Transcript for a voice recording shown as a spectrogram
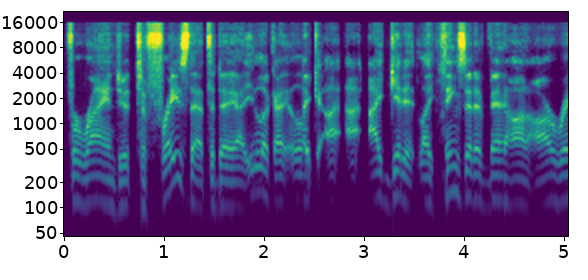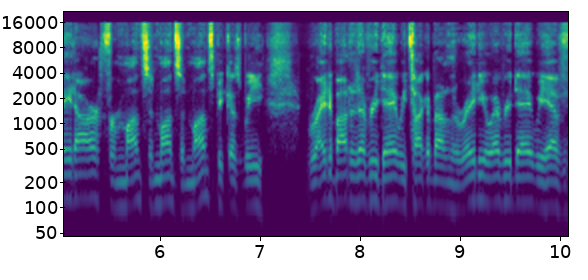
for Ryan to, to phrase that today. I, look, I like I, I get it. Like things that have been on our radar for months and months and months because we write about it every day. We talk about it on the radio every day. We have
